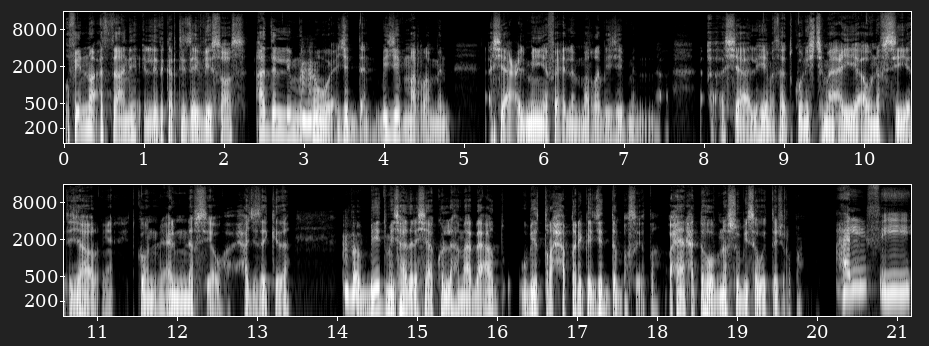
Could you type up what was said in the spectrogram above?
وفي النوع الثاني اللي ذكرتيه زي Vsauce هذا اللي متنوع جدا. بيجيب مرة من أشياء علمية فعلا مرة بيجيب من أشياء اللي هي مثلا تكون اجتماعية أو نفسية تجار يعني تكون علم نفسي أو حاجة زي كذا. فبيدمج هذه الأشياء كلها مع بعض وبيطرحها بطريقة جدا بسيطة واحيانا حتى هو بنفسه بيسوي التجربة. هل في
